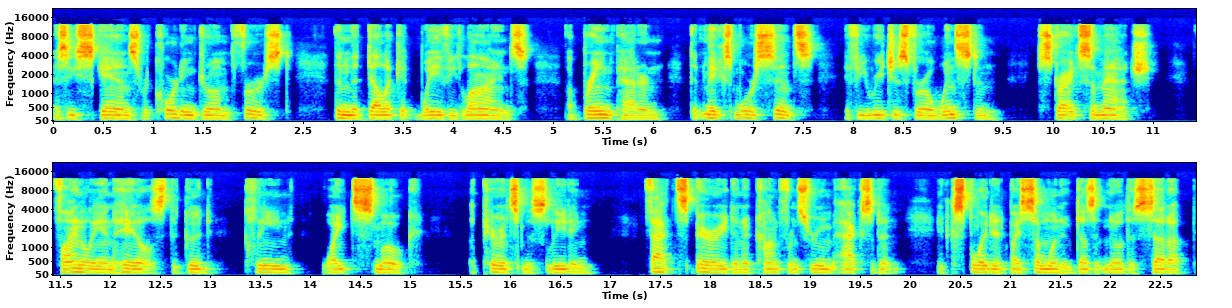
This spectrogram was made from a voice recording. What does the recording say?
as he scans recording drum first, then the delicate wavy lines, a brain pattern that makes more sense if he reaches for a Winston, strikes a match, finally inhales the good, clean, white smoke, appearance misleading, facts buried in a conference room accident exploited by someone who doesn't know the setup,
